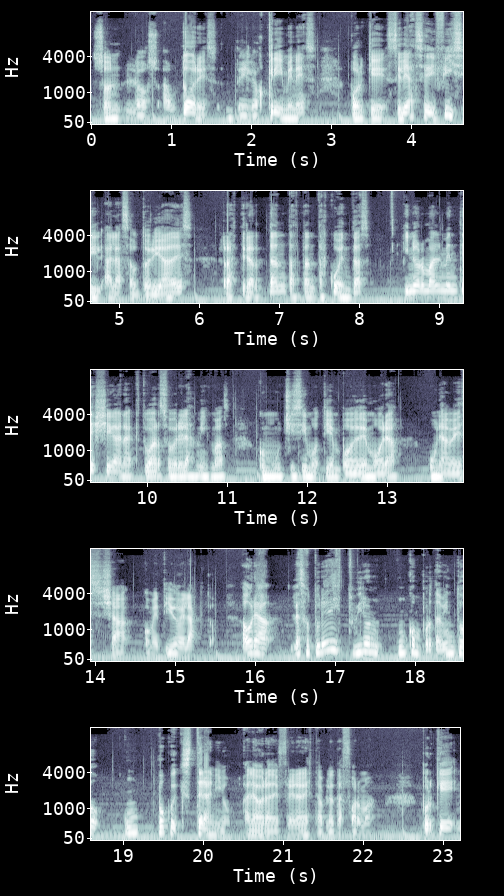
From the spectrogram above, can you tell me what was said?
son los autores de los crímenes porque se le hace difícil a las autoridades rastrear tantas, tantas cuentas y normalmente llegan a actuar sobre las mismas con muchísimo tiempo de demora una vez ya cometido el acto. Ahora, las autoridades tuvieron un comportamiento un poco extraño a la hora de frenar esta plataforma, porque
